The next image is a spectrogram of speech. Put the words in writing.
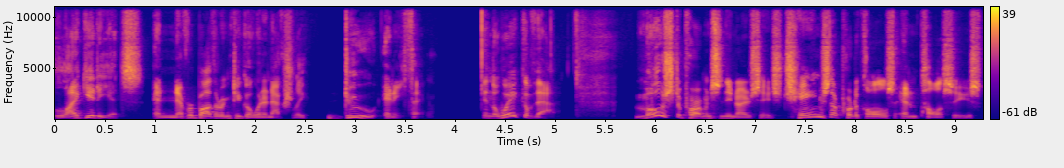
like idiots and never bothering to go in and actually do anything. In the wake of that, most departments in the United States change their protocols and policies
